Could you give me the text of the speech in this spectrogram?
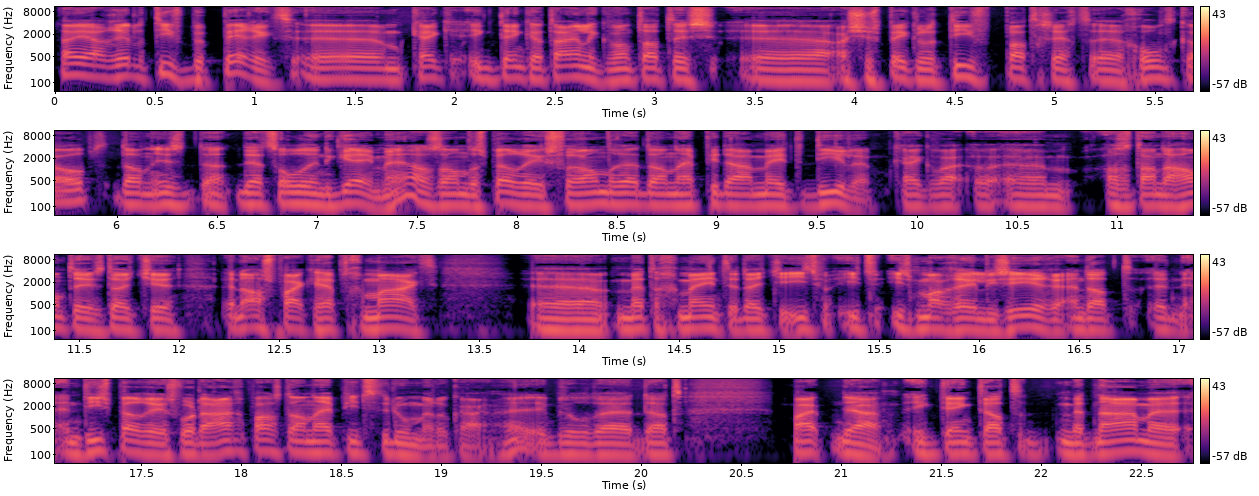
Nou ja, relatief beperkt. Uh, kijk, ik denk uiteindelijk, want dat is, uh, als je speculatief plat gezegd uh, grond koopt, dan is dat that's all in the game. Hè? Als dan de spelregels veranderen, dan heb je daarmee te dealen. Kijk, um, als het aan de hand is dat je een afspraak hebt gemaakt uh, met de gemeente dat je iets, iets, iets mag realiseren en, dat, en, en die spelregels worden aangepast, dan heb je iets te doen met elkaar. Hè? Ik bedoel, uh, dat. Maar ja, ik denk dat met name uh,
